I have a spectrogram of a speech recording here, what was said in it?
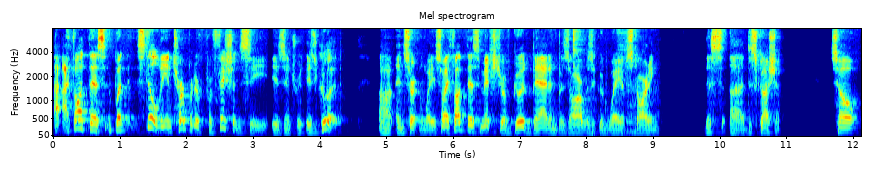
I, I thought this, but still, the interpretive proficiency is inter- is good uh, in certain ways. So I thought this mixture of good, bad, and bizarre was a good way of starting this uh, discussion. So,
